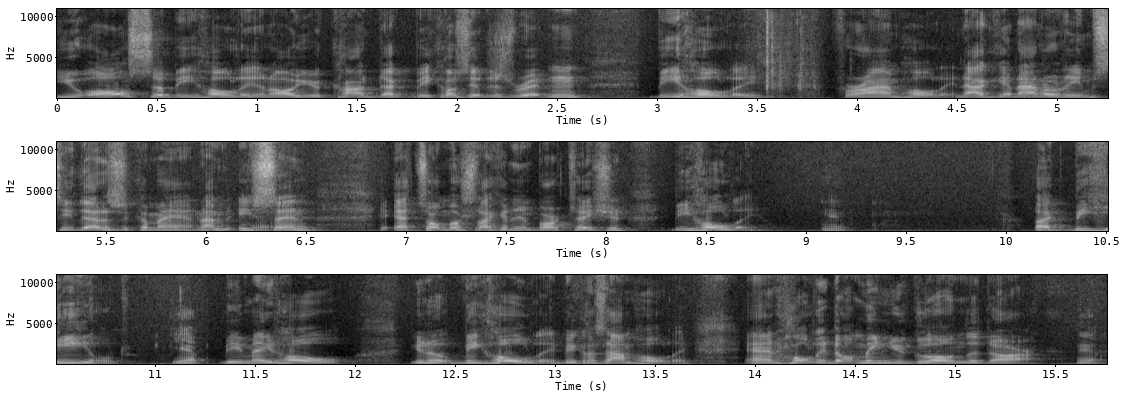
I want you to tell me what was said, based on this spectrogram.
you also be holy in all your conduct, because it is written, Be holy, for I am holy. Now, again, I don't even see that as a command. I mean, he's yeah. saying it's almost like an impartation be holy. Yep. Like be healed. Yep. Be made whole. You know, be holy because I'm holy. And holy don't mean you glow in the dark. Yep.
